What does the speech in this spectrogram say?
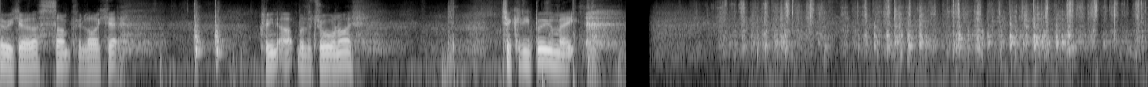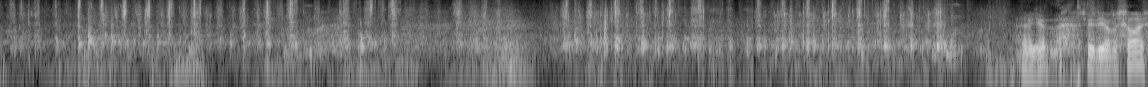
There we go, that's something like it. Clean it up with a draw knife. Tickety boo, mate. There you go, to the other side.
